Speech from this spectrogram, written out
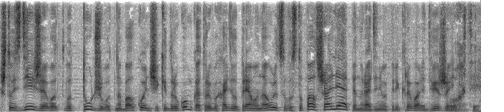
Что здесь же, вот, вот тут же, вот на балкончике другом, который выходил прямо на улицу, выступал Шаляпин, ради него перекрывали движение. Ух ты!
